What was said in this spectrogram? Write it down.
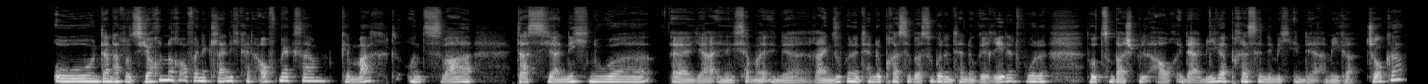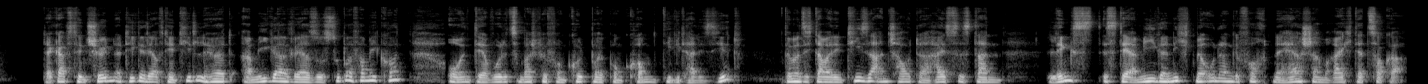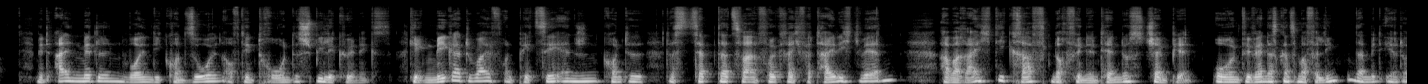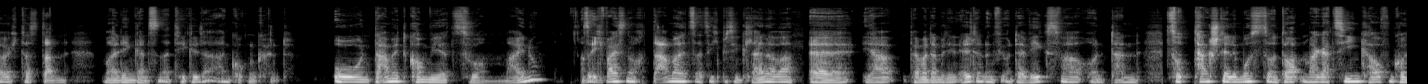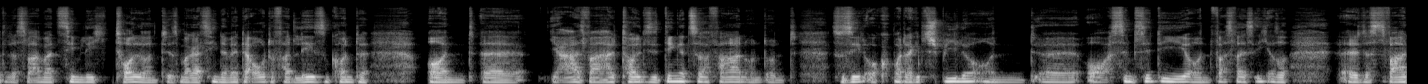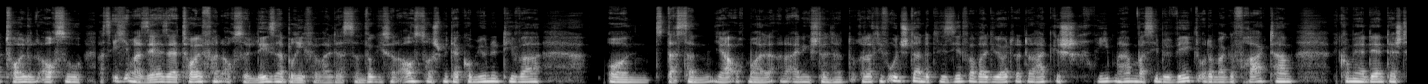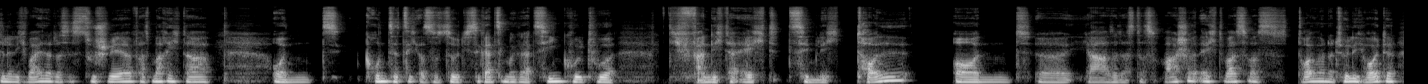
Und dann hat uns Jochen noch auf eine Kleinigkeit aufmerksam gemacht, und zwar, dass ja nicht nur, äh, ja, ich sag mal, in der reinen Super Nintendo-Presse über Super Nintendo geredet wurde, so zum Beispiel auch in der Amiga-Presse, nämlich in der Amiga Joker. Da gab es den schönen Artikel, der auf den Titel hört, Amiga versus Super Famicom. Und der wurde zum Beispiel von cultboy.com digitalisiert. Wenn man sich da mal den Teaser anschaut, da heißt es dann, Längst ist der Amiga nicht mehr unangefochtener Herrscher im Reich der Zocker. Mit allen Mitteln wollen die Konsolen auf den Thron des Spielekönigs. Gegen Mega Drive und PC Engine konnte das Zepter zwar erfolgreich verteidigt werden, aber reicht die Kraft noch für Nintendos Champion. Und wir werden das Ganze mal verlinken, damit ihr euch das dann mal den ganzen Artikel da angucken könnt. Und damit kommen wir zur Meinung. Also ich weiß noch, damals, als ich ein bisschen kleiner war, äh, ja, wenn man da mit den Eltern irgendwie unterwegs war und dann zur Tankstelle musste und dort ein Magazin kaufen konnte, das war immer ziemlich toll und das Magazin dann während der Autofahrt lesen konnte. Und äh, ja, es war halt toll, diese Dinge zu erfahren und, und zu sehen, oh, guck mal, da gibt's Spiele und äh, oh, SimCity und was weiß ich. Also äh, das war toll und auch so, was ich immer sehr, sehr toll fand, auch so Leserbriefe, weil das dann wirklich so ein Austausch mit der Community war und das dann ja auch mal an einigen Stellen halt relativ unstandardisiert war, weil die Leute da halt geschrieben haben, was sie bewegt oder mal gefragt haben, ich komme ja an der der Stelle nicht weiter, das ist zu schwer, was mache ich da? Und grundsätzlich, also so diese ganze Magazinkultur, die fand ich da echt ziemlich toll. Und äh, ja, also das, das war schon echt was, was toll war. Natürlich heute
